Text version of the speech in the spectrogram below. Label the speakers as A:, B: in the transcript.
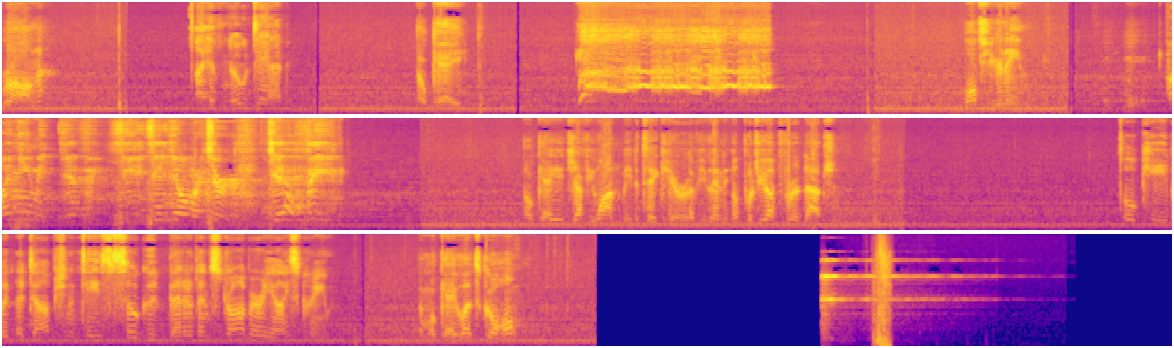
A: Wrong?
B: I have no dad.
A: Okay. What's your name?
C: My name is Jeffy. See, it's my. Jeffy.
A: Okay, Jeffy, want me to take care of you, then I'll put you up for adoption.
B: Okay, but adoption tastes so good better than strawberry ice cream.
A: I'm Okay, let's go home.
